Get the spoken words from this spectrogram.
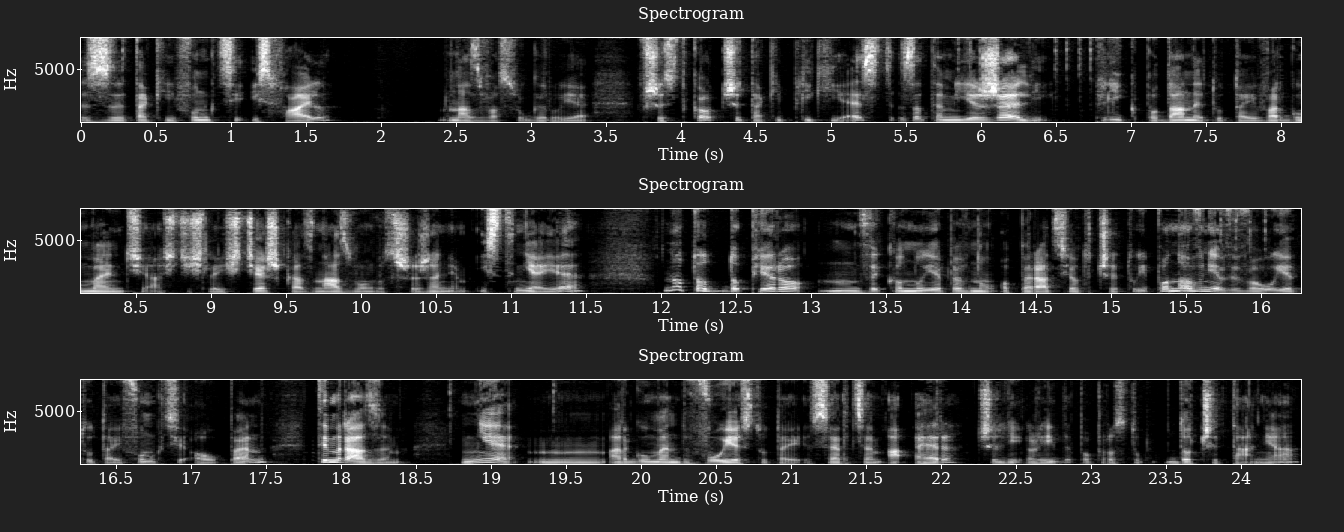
z takiej funkcji isFile. Nazwa sugeruje wszystko, czy taki plik jest. Zatem jeżeli plik podany tutaj w argumencie, a ściślej ścieżka z nazwą, rozszerzeniem istnieje, no to dopiero mm, wykonuje pewną operację odczytu i ponownie wywołuje tutaj funkcję open. Tym razem nie mm, argument w jest tutaj sercem AR, czyli read, po prostu do czytania.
